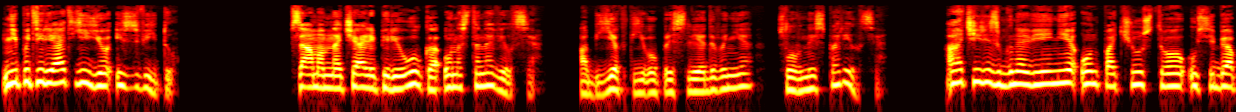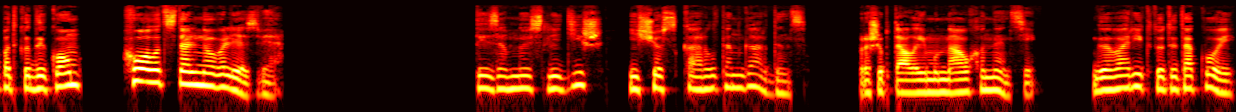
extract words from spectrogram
не потерять ее из виду. В самом начале переулка он остановился. Объект его преследования словно испарился. А через мгновение он почувствовал у себя под кадыком холод стального лезвия. «Ты за мной следишь еще с Карлтон Гарденс», — прошептала ему на ухо Нэнси. «Говори, кто ты такой».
